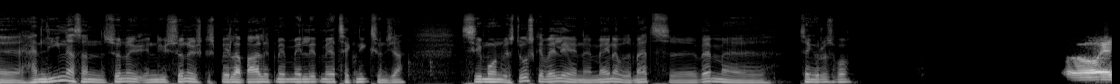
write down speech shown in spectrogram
øh, han ligner sådan sønø, en ny sønderjyske spiller, bare lidt med, med lidt mere teknik, synes jeg. Simon, hvis du skal vælge en uh, man of the match, øh, hvem øh, tænker du så på? Og jeg,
